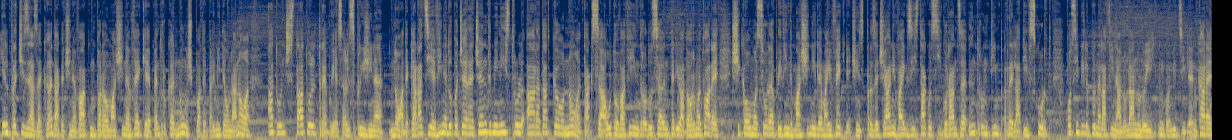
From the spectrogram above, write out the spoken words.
El precizează că dacă cineva cumpără o mașină veche pentru că nu își poate permite una nouă, atunci statul trebuie să îl sprijine. Noua declarație vine după ce recent ministrul a arătat că o nouă nouă taxă auto va fi introdusă în perioada următoare și că o măsură privind mașinile mai vechi de 15 ani va exista cu siguranță într-un timp relativ scurt, posibil până la finalul anului, în condițiile în care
